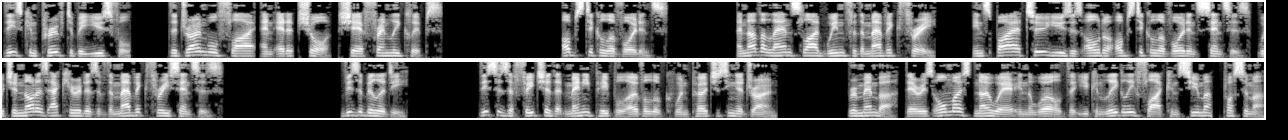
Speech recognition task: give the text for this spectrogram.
These can prove to be useful. The drone will fly and edit short, share friendly clips. Obstacle avoidance. Another landslide win for the Mavic 3. Inspire 2 uses older obstacle avoidance sensors, which are not as accurate as of the Mavic 3 sensors. Visibility. This is a feature that many people overlook when purchasing a drone. Remember, there is almost nowhere in the world that you can legally fly consumer, prosumer,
